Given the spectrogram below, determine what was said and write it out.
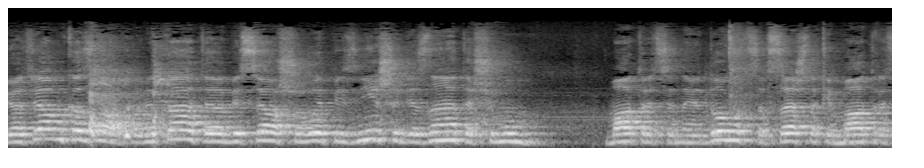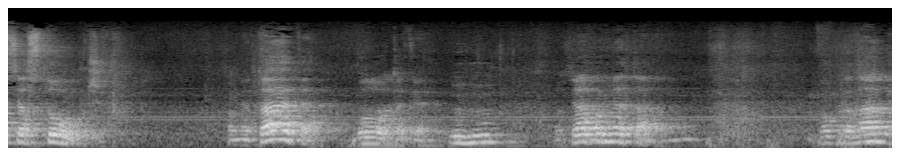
І от я вам казав, пам'ятаєте, я обіцяв, що ви пізніше дізнаєтесь, чому матриця невідомих це все ж таки матриця стовпчик. Пам'ятаєте? Було таке? От я пам'ятаю. Ну, принаймні,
